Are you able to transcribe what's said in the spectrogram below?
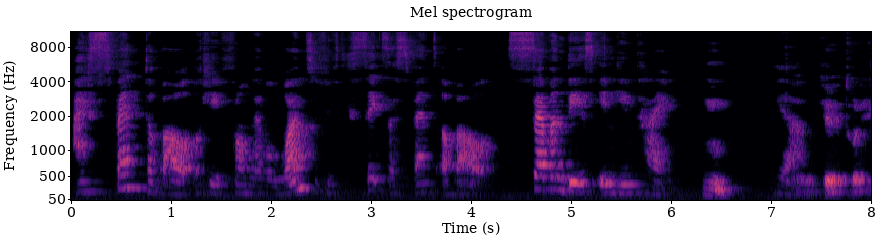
I spent about okay from level one to fifty six. I spent about seven days in game time. Hmm. Yeah. Okay, twenty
